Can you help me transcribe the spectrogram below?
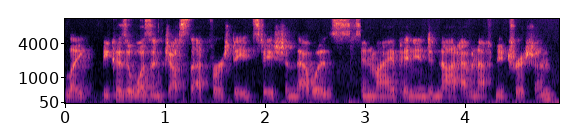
like because it wasn't just that first aid station that was, in my opinion, did not have enough nutrition.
